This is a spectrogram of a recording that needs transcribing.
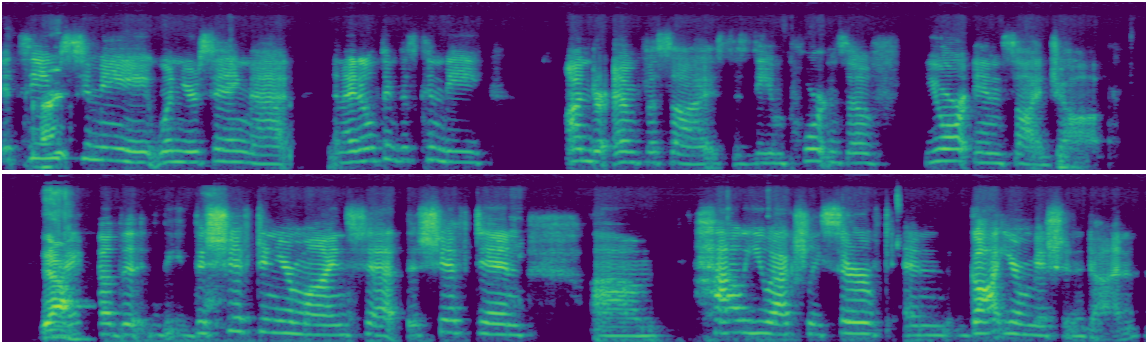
it seems right? to me when you're saying that and i don't think this can be underemphasized is the importance of your inside job yeah right? of the, the the shift in your mindset the shift in um, how you actually served and got your mission done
